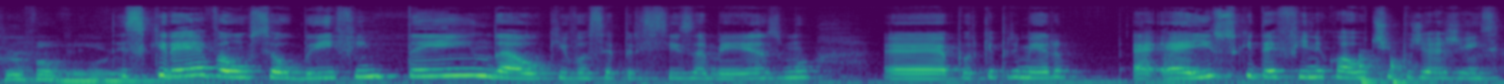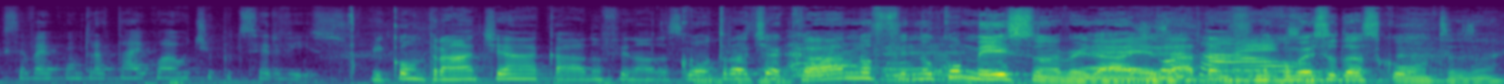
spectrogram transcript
Por favor. escreva o seu briefing, entenda o que você precisa mesmo, é, porque primeiro é, é isso que define qual é o tipo de agência que você vai contratar e qual é o tipo de serviço. E contrate a AK no final das Contrate contas. a cá no, fi- no começo, na verdade. É, né? exatamente. No começo das contas, né?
